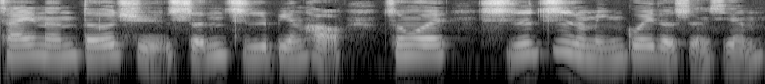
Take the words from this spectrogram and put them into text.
才能得取神职编号，成为实至名归的神仙。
